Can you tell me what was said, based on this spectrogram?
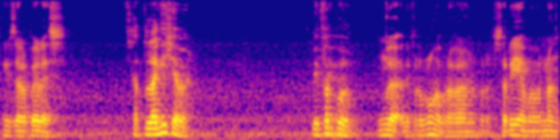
Crystal Palace. Satu lagi siapa? Liverpool. Enggak, Liverpool enggak pernah kalah Liverpool. Seri sama menang.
